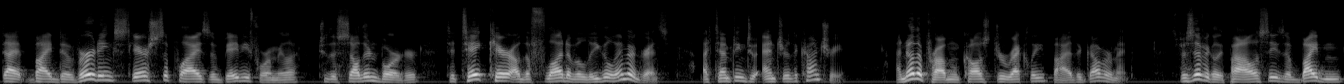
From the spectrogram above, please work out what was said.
by diverting scarce supplies of baby formula to the southern border to take care of the flood of illegal immigrants attempting to enter the country. Another problem caused directly by the government, specifically policies of Biden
